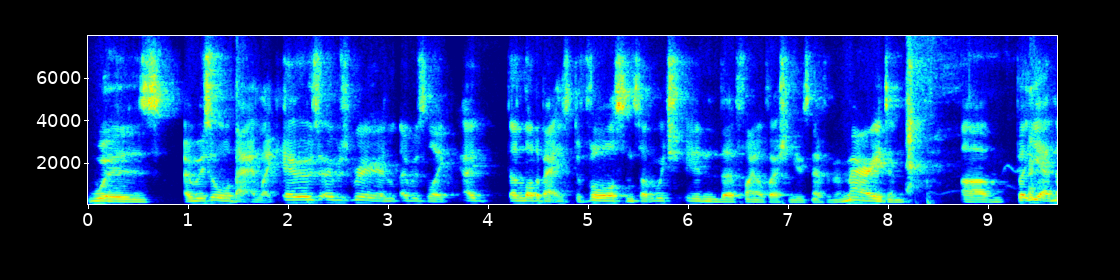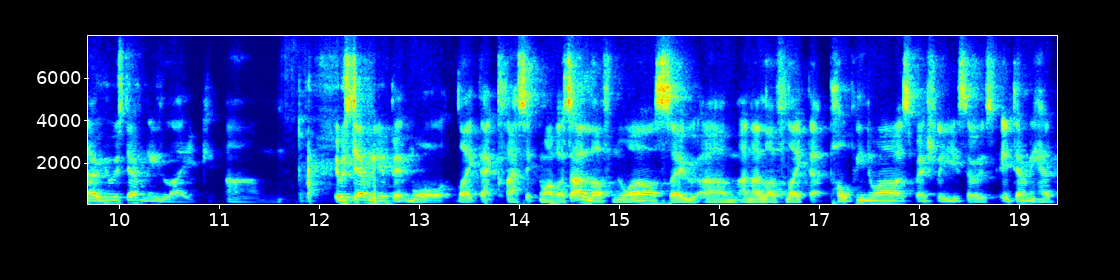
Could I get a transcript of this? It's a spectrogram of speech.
was it was all about like it was it was really it was like a, a lot about his divorce and stuff. Which in the final version he was never been married and. Um, but yeah, no, he was definitely like um, it was definitely a bit more like that classic noir. I love noir, so um, and I love like that pulpy noir especially. So it, it, definitely had.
